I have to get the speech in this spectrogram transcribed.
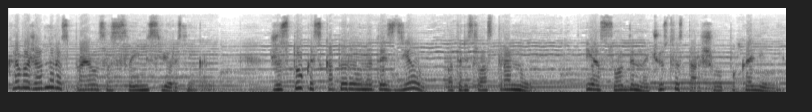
кровожадно расправился со своими сверстниками. Жестокость, с которой он это сделал, потрясла страну, и особенно чувство старшего поколения.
